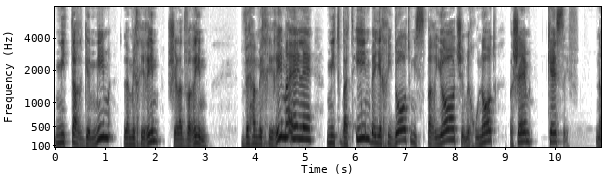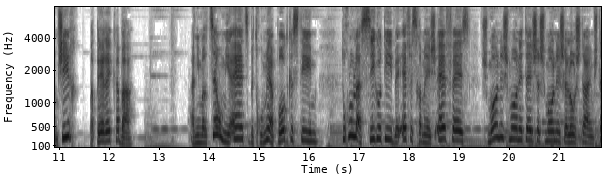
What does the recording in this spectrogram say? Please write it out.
מתרגמים למחירים של הדברים. והמחירים האלה מתבטאים ביחידות מספריות שמכונות בשם כסף. נמשיך בפרק הבא. אני מרצה ומייעץ בתחומי הפודקאסטים, תוכלו להשיג אותי ב-050-8898-322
